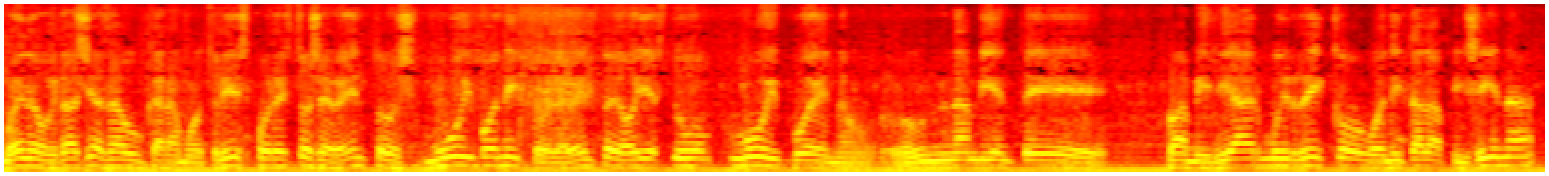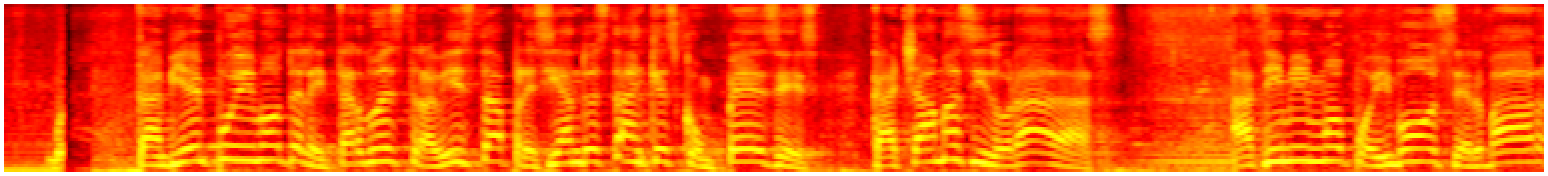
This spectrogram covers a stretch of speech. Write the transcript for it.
Bueno, gracias a Bucaramotriz por estos eventos, muy bonito. El evento de hoy estuvo muy bueno, un ambiente familiar muy rico, bonita la piscina. También pudimos deleitar nuestra vista apreciando estanques con peces, cachamas y doradas. Asimismo pudimos observar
